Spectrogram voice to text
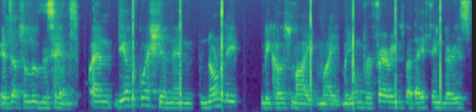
Yeah, it's absolutely sense. And the other question, and normally because my, my my own preference, but I think there is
